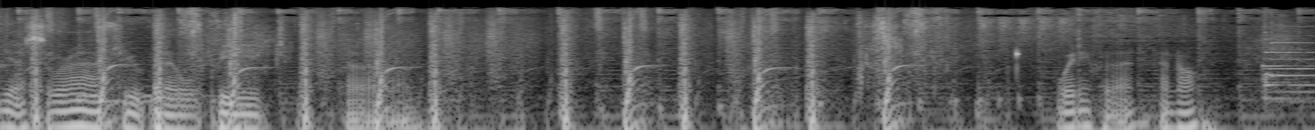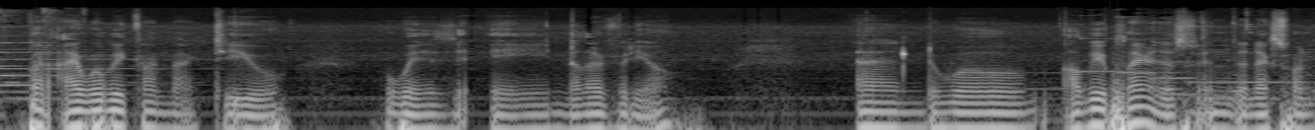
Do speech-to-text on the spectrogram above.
yeah, so we're actually gonna be uh, waiting for that. I know, but I will be coming back to you with another video, and we'll I'll be a player in this in the next one.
